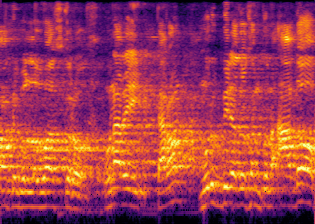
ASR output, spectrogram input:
আমাকে বলল, ওয়াজ করো। ওনার এই, কারণ মুরব্বীরা যখন কোনো আদব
